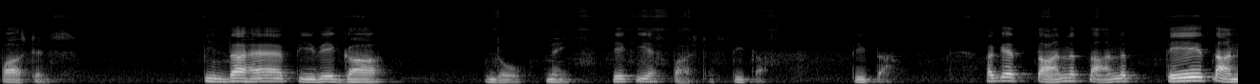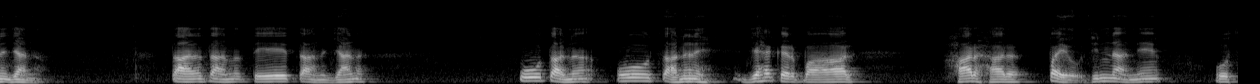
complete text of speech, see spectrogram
ਪਾਸਟ ਟੈਂਸ ਪੀਂਦਾ ਹੈ ਪੀਵੇਗਾ ਦੋ, ਨਹੀਂ, ਇਹ ਕੀ ਹੈ? ਪਾਸਟ ਟੈਂਸ ਪੀਤਾ ਪੀਤਾ। ਅੱਗੇ ਧਨ ਧਨ, ਤੇ ਧਨ, ਜਨ। ਧਨ ਧਨ, ਤੇ ਧਨ, ਜਨ। ਉਹ ਧਨ ਉਹ ਧਨ ਨੇ, ਜਹ ਕਿਰਪਾਲ, ਹਰ ਹਰ ਭਇਓ, ਜਿਨ੍ਹਾਂ ਨੇ ਉਸ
